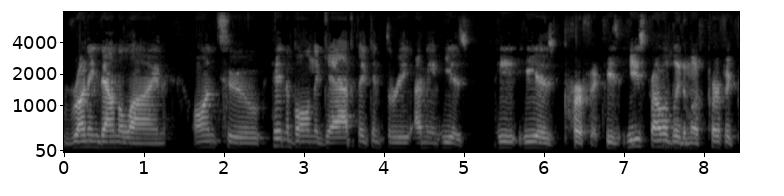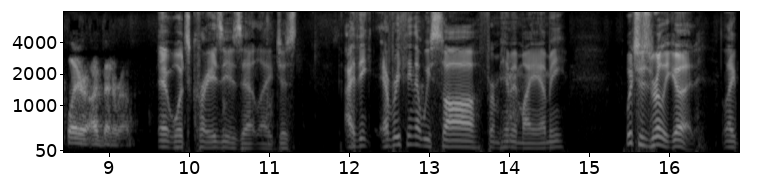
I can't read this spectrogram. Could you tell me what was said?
running down the line onto hitting the ball in the gap, thinking three. I mean, he is he he is perfect. He's he's probably the most perfect player I've been around. And what's crazy is that like just I think everything that we saw from him in Miami, which is really good. Like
